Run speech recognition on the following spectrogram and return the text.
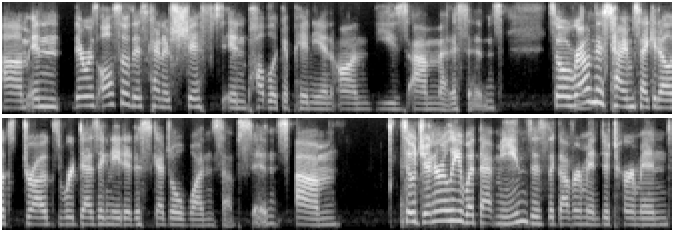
Um, and there was also this kind of shift in public opinion on these um, medicines. So around this time, psychedelic drugs were designated a Schedule One substance. Um, so generally, what that means is the government determined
